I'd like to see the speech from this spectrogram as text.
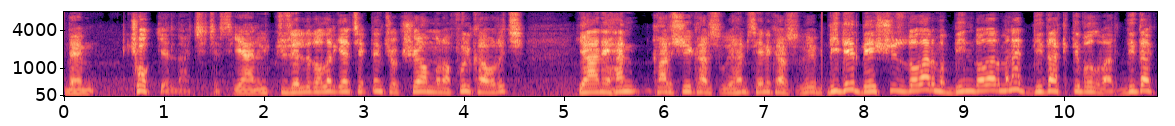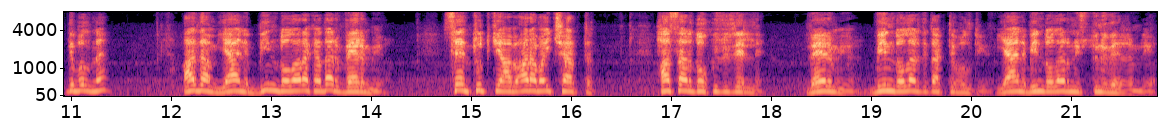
Ben çok geldi açıkçası. Yani 350 dolar gerçekten çok. Şu an buna full coverage yani hem karşıyı karşılıyor hem seni karşılıyor. Bir de 500 dolar mı 1000 dolar mı ne deductible var. Deductible ne? Adam yani 1000 dolara kadar vermiyor. Sen tut ki abi arabayı çarptın. Hasar 950. Vermiyor. 1000 dolar deductible diyor. Yani 1000 doların üstünü veririm diyor.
